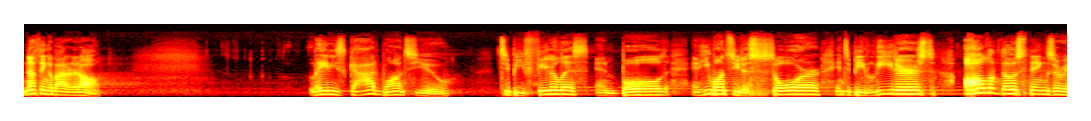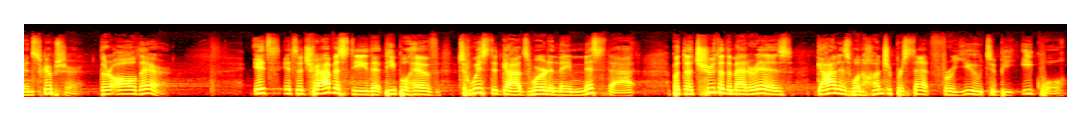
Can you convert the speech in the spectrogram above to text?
Nothing about it at all. Ladies, God wants you to be fearless and bold, and He wants you to soar and to be leaders. All of those things are in Scripture, they're all there. It's, it's a travesty that people have twisted God's word and they miss that. But the truth of the matter is, God is 100% for you to be equal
